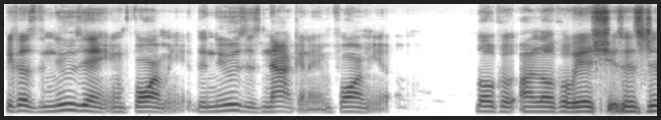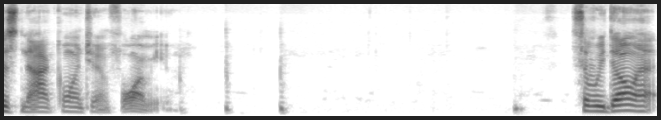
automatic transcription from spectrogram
Because the news ain't informing you. The news is not going to inform you local on local issues. It's just not going to inform you. So we don't have,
